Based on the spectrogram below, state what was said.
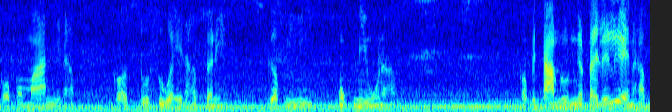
ก็ประมาณนี้นะครับ ก็ตัวสวยนะครับ ตัวนี้เกือบมีหกนิ้วนะครับ ก็ไปตามลุ้นกันไปเรื่อยๆนะครับ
